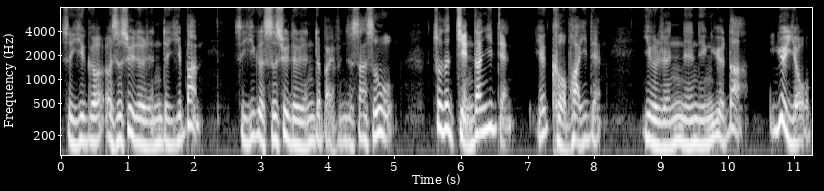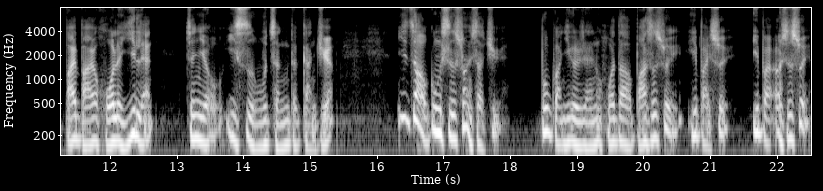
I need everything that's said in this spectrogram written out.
是一个二十岁的人的一半，是一个十岁的人的百分之三十五。说的简单一点，也可怕一点。一个人年龄越大，越有白白活了一年，真有一事无成的感觉。依照公式算下去，不管一个人活到八十岁、一百岁、一百二十岁，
